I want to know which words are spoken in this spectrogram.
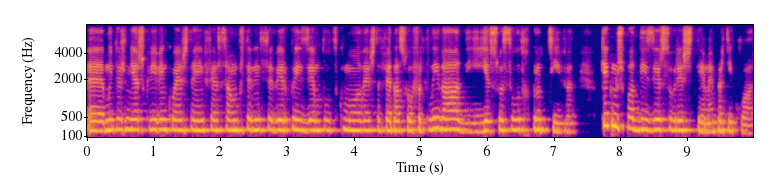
Uh, muitas mulheres que vivem com esta infecção pretendem saber, por exemplo, de que modo esta afeta a sua fertilidade e a sua saúde reprodutiva. O que é que nos pode dizer sobre este tema em particular?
